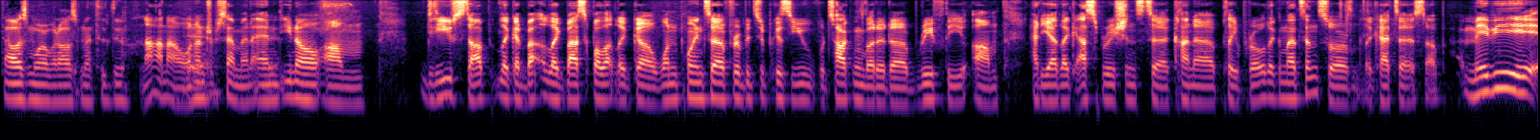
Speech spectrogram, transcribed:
that was more what I was meant to do. Nah, nah, one hundred percent, man. And you know, um, did you stop like at ba- like basketball at like uh, one point uh, for a bit too? Because you were talking about it uh, briefly. Um, had you had like aspirations to kind of play pro, like in that sense, or like had to stop? Maybe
